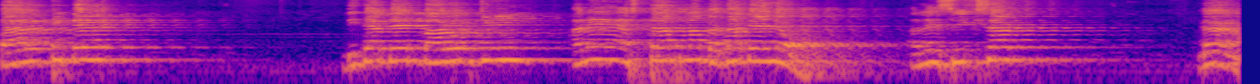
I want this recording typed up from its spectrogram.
પાર્વતીબેન બીજા બેન બારોટજી અને સ્ટાફના બધા બહેનો અને શિક્ષક ગણ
